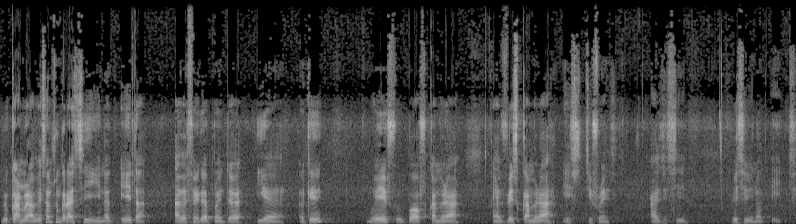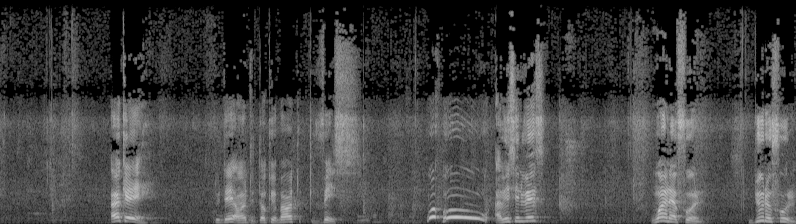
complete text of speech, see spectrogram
The camera, the Samsung Galaxy Note 8 have a fingerprinter here. Okay? With both camera and this camera is different. As you see, this is Note 8. Okay. Today I want to talk about this. Have you seen this? Wonderful, beautiful,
